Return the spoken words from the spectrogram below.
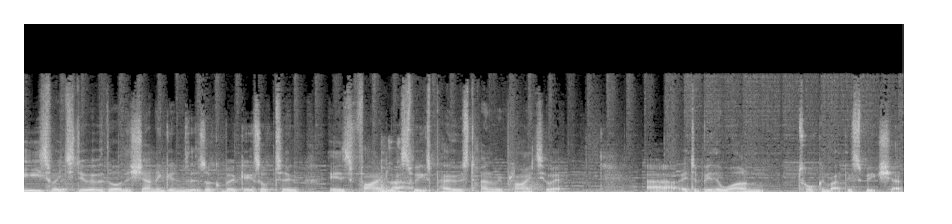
easy way to do it with all the shenanigans that Zuckerberg gets up to is find last week's post and reply to it. Uh, it'll be the one talking about this week's show.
